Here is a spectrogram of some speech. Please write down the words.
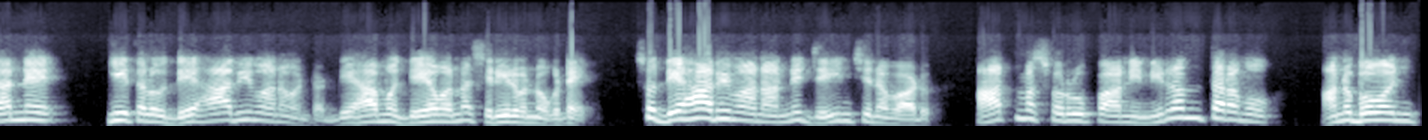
దాన్నే గీతలో దేహాభిమానం అంటాడు. దేహము దేహం అన్న శరీరం అన్న ఒకటే. సో దేహాభిమానాన్ని జయించినవాడు. ఆత్మస్వరూపాన్ని నిరంతరము అనుభవం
